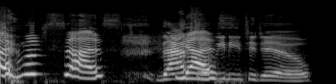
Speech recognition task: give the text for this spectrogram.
I'm obsessed. That's what we need to do.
